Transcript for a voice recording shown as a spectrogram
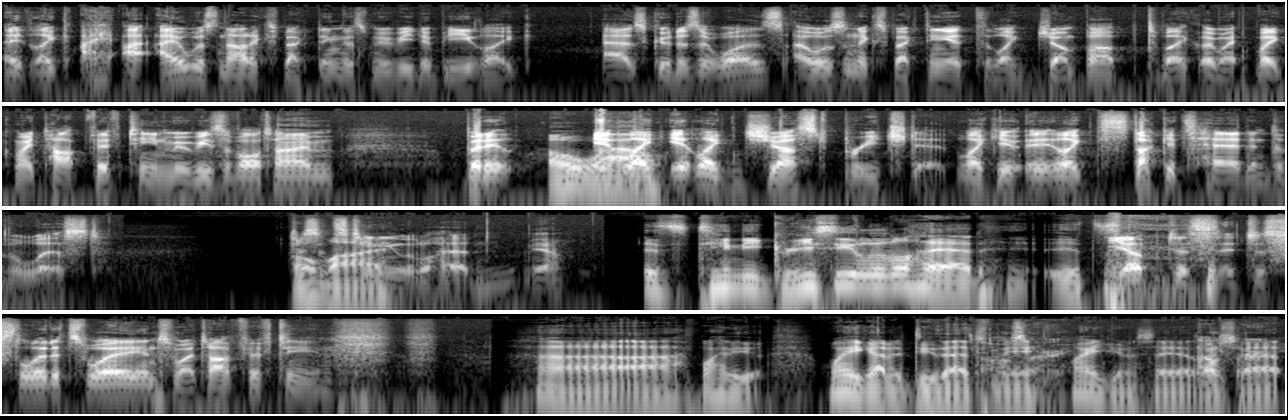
I, like I, I I was not expecting this movie to be like as good as it was. I wasn't expecting it to like jump up to like like my, like my top 15 movies of all time. But it Oh wow. it like it like just breached it. Like it, it like stuck its head into the list. Just Oh its my. teeny little head. Yeah. It's teeny greasy little head. It's Yep. Just it just slid its way into my top 15. Ah, why do you why you got to do that to Oh, me? sorry. Why are you gonna say it I'm like sorry. that?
